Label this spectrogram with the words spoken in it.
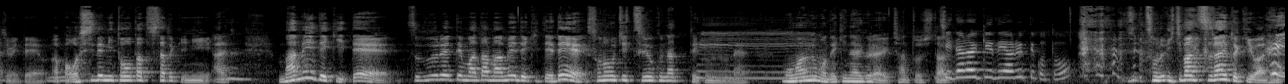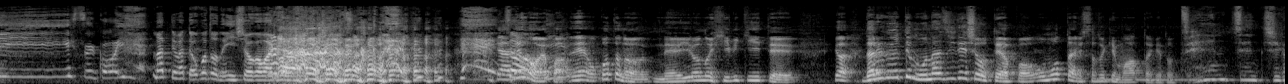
始めて、やっぱ押し出に到達した時にあれ、豆できて潰れてまた豆できてでそのうち強くなっていくのね。もう豆もできないぐらいちゃんとした。血だらけでやるってこと？その一番辛い時はねいい、すごい。待って待って、おことの印象が悪かった。いやでもやっぱねおことの音色の響きっていや誰がやっても同じでしょうってやっぱ思ったりした時もあったけど全然違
